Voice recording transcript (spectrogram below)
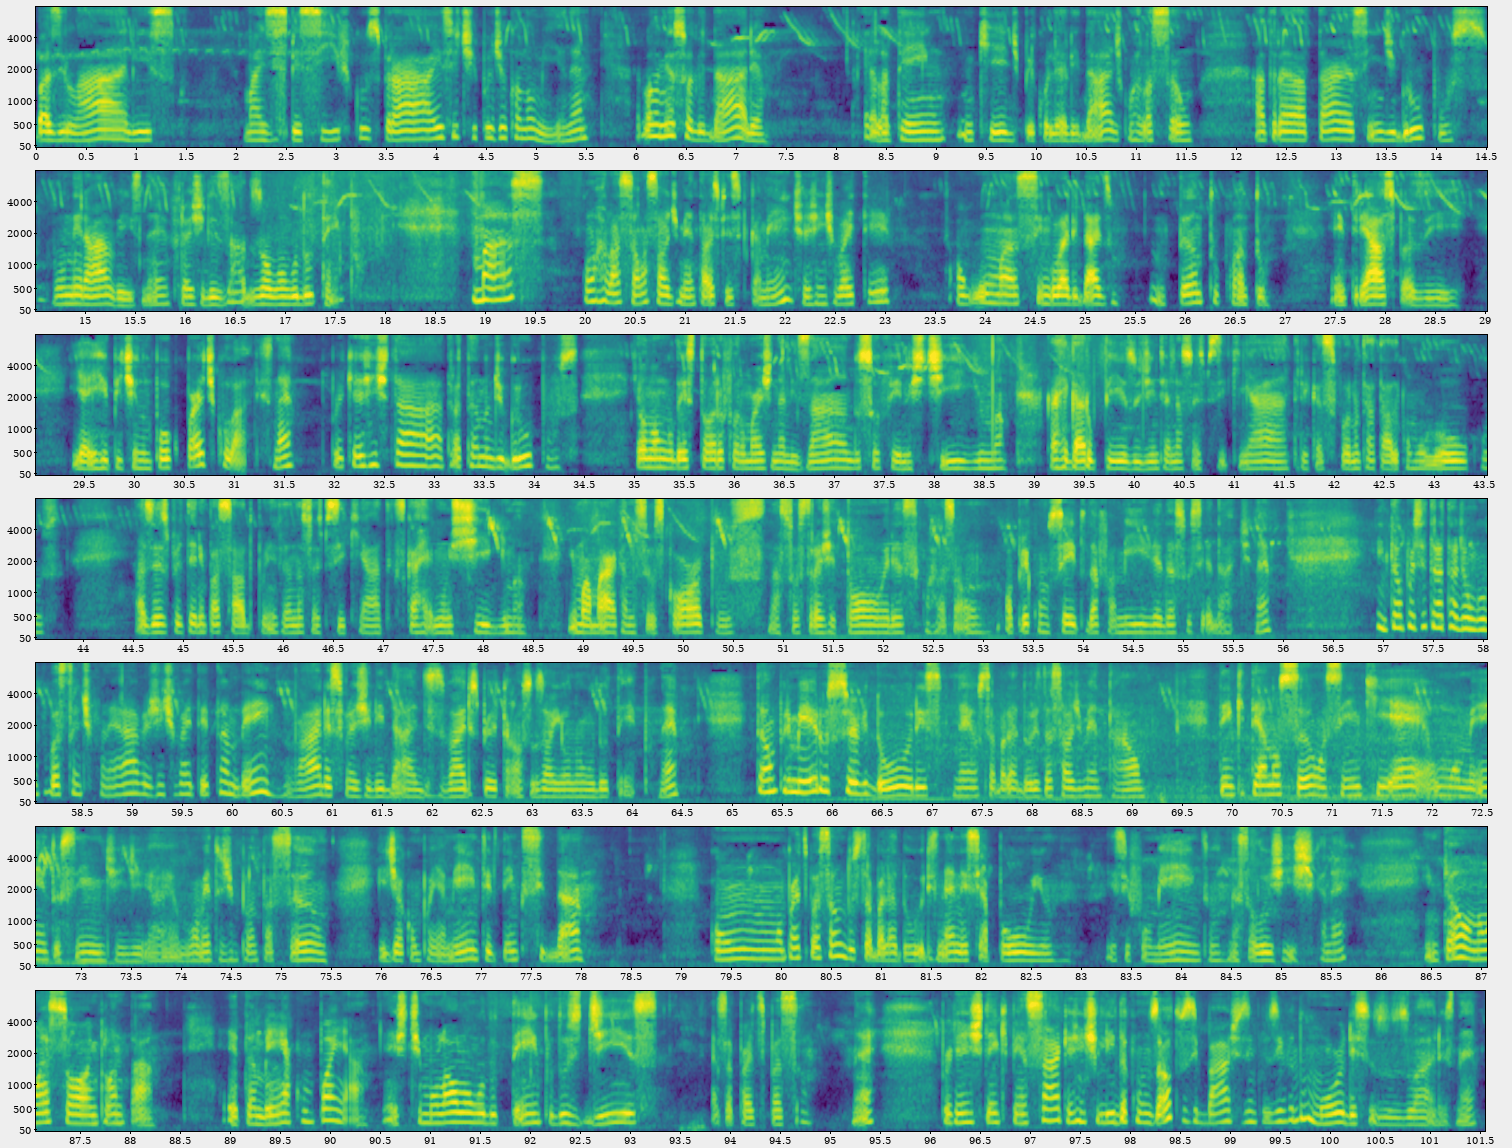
basilares, mais específicos para esse tipo de economia, né? A economia solidária, ela tem um, quê de peculiaridade com relação a tratar assim de grupos vulneráveis, né, fragilizados ao longo do tempo. Mas com relação à saúde mental especificamente, a gente vai ter algumas singularidades um tanto quanto, entre aspas, e, e aí repetindo um pouco, particulares, né? Porque a gente está tratando de grupos que ao longo da história foram marginalizados, sofreram estigma, carregaram o peso de internações psiquiátricas, foram tratados como loucos, às vezes por terem passado por internações psiquiátricas, carregam um estigma e uma marca nos seus corpos, nas suas trajetórias, com relação ao preconceito da família, da sociedade, né? Então, por se tratar de um grupo bastante vulnerável, a gente vai ter também várias fragilidades, vários percalços aí ao longo do tempo, né? Então, primeiro os servidores, né, os trabalhadores da saúde mental, tem que ter a noção assim que é um momento assim de, de é um momento de implantação e de acompanhamento ele tem que se dar com a participação dos trabalhadores né nesse apoio nesse fomento nessa logística né. Então não é só implantar é também acompanhar é estimular ao longo do tempo dos dias essa participação né porque a gente tem que pensar que a gente lida com os altos e baixos, inclusive do humor desses usuários, né?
